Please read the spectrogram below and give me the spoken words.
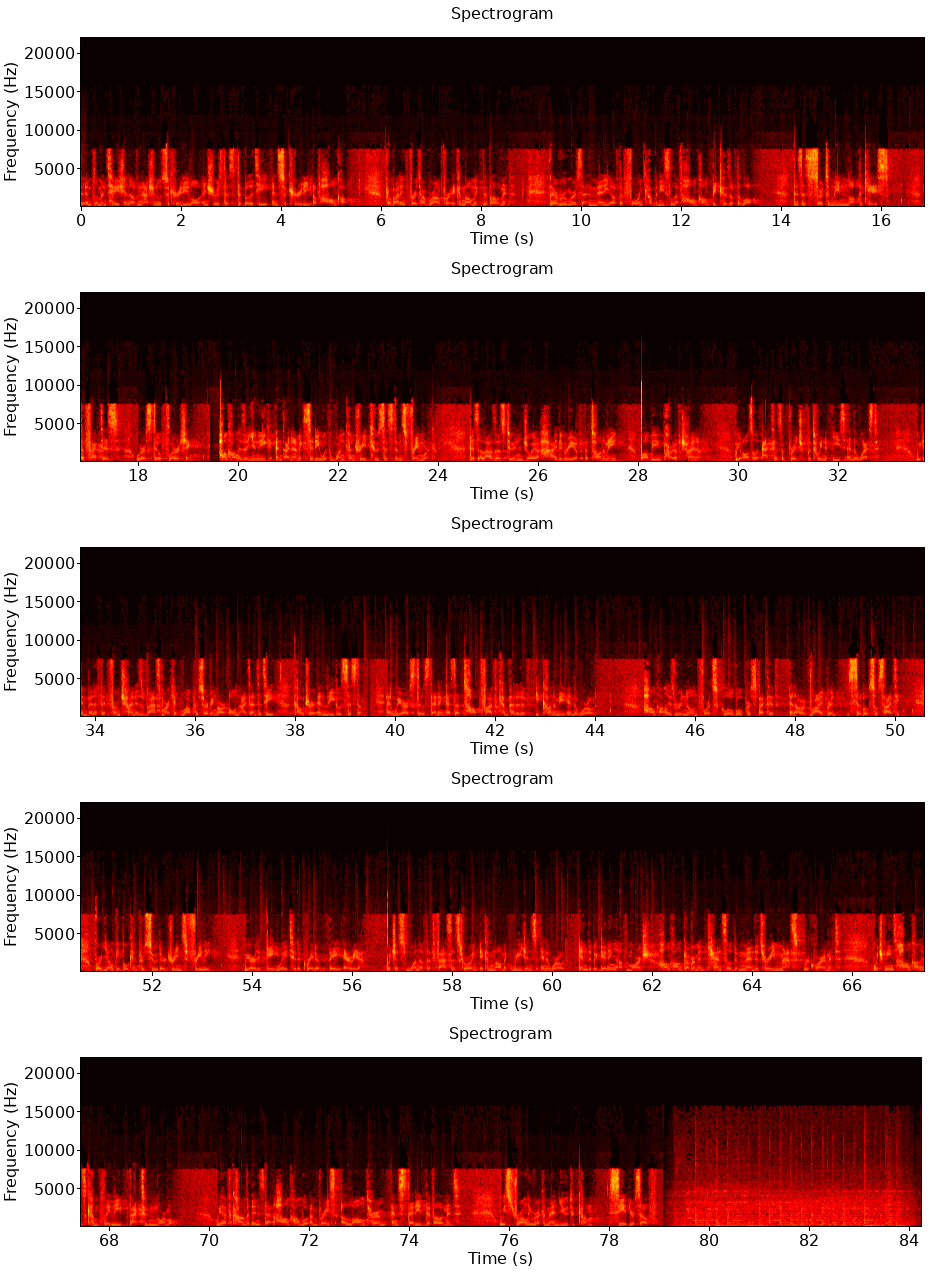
The implementation of national security law ensures the stability and security of Hong Kong, providing fertile ground for economic development. There are rumors that many of the foreign companies left Hong Kong because of the law. This is certainly not the case. The fact is, we are still flourishing. Hong Kong is a unique and dynamic city with one country, two systems framework. This allows us to enjoy a high degree of autonomy while being part of China. We also act as a bridge between the East and the West. We can benefit from China's vast market while preserving our own identity, culture, and legal system. And we are still standing as the top five competitive economy in the world. Hong Kong is renowned for its global perspective and our vibrant civil society, where young people can pursue their dreams freely. We are the gateway to the Greater Bay Area which is one of the fastest growing economic regions in the world. In the beginning of March, Hong Kong government canceled the mandatory mask requirement, which means Hong Kong is completely back to normal. We have confidence that Hong Kong will embrace a long-term and steady development. We strongly recommend you to come, see it yourself,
